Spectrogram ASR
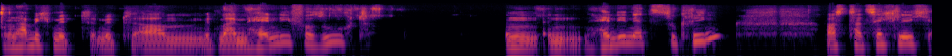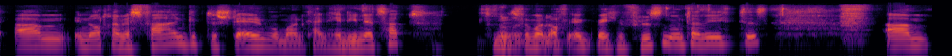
Dann habe ich mit, mit, ähm, mit meinem Handy versucht, ein, ein Handynetz zu kriegen was tatsächlich ähm, in Nordrhein-Westfalen gibt es Stellen, wo man kein Handynetz hat, zumindest wenn man auf irgendwelchen Flüssen unterwegs ist. Ähm,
